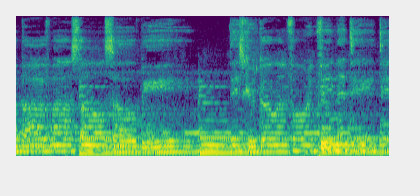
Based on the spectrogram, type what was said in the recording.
above must also be. This could go on for infinity.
